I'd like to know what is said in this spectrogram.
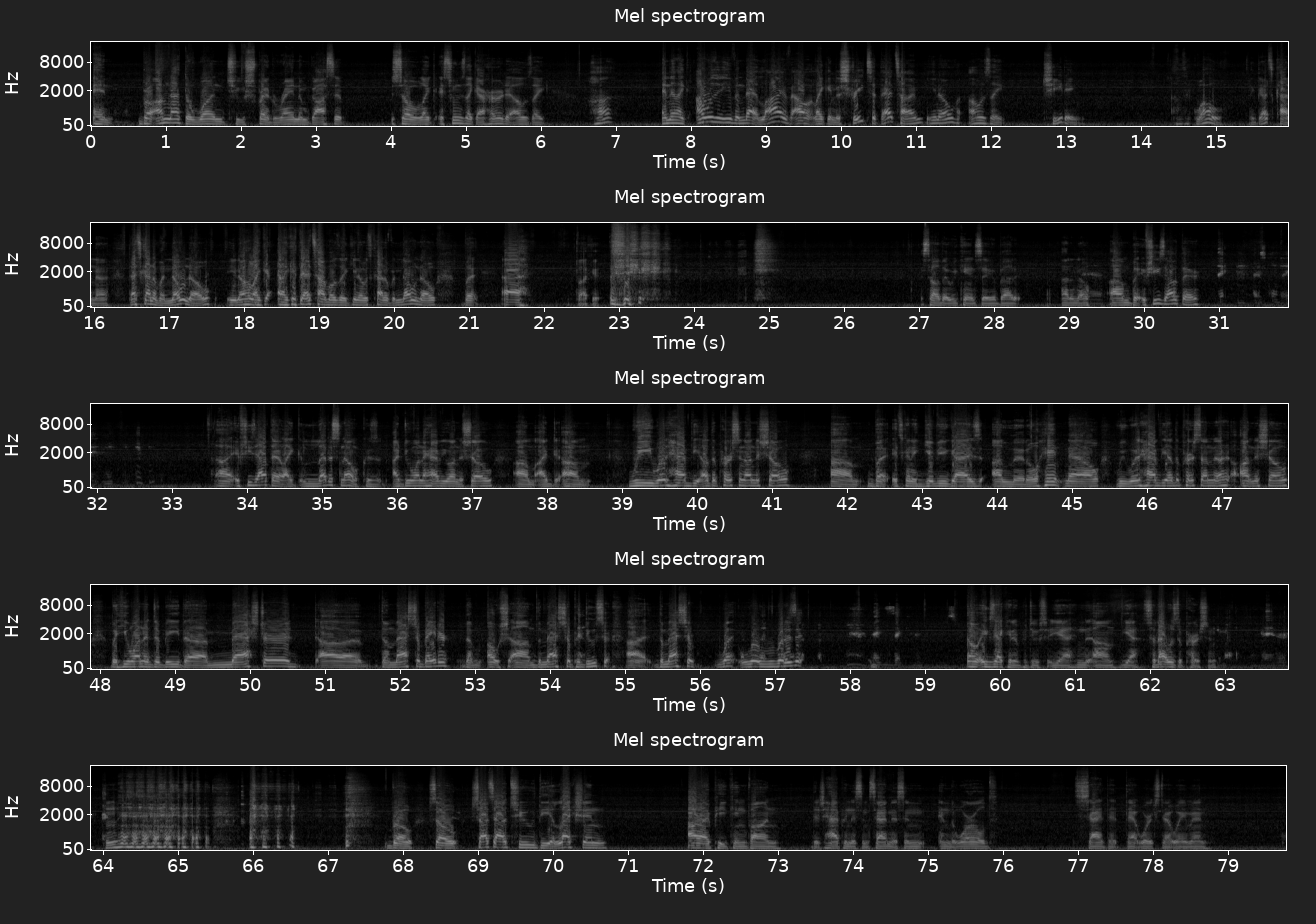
and bro, I'm not the one to spread random gossip. So like as soon as like I heard it, I was like, huh? And then like I wasn't even that live out like in the streets at that time, you know? I was like cheating. I was like, whoa. Like that's kind of that's kind of a no-no, you know? Like like at that time I was like, you know, it's kind of a no-no, but uh fuck it. It's all that we can't say about it. I don't know. Um, but if she's out there, High school dating. Uh, if she's out there, like let us know because I do want to have you on the show. Um, I d- um, we would have the other person on the show. Um, but it's gonna give you guys a little hint now. We would have the other person on the, on the show, but he wanted to be the master, uh, the masturbator, the oh, sh- um, the master producer, uh, the master. What, what what is it? Executive producer, Oh, executive producer. Yeah, um, yeah. So that was the person. Bro, so shouts out to the election. R.I.P. King Von. There's happiness and sadness in in the world. Sad that that works that way, man.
